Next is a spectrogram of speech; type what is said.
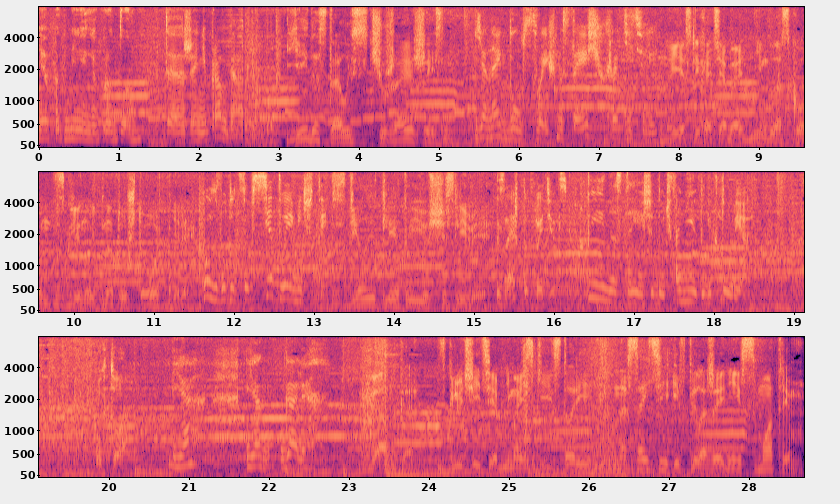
Меня подменили в роддом. Это же неправда. Ей досталась чужая жизнь. Я найду своих настоящих родителей. Но если хотя бы одним глазком взглянуть на ту, что отняли, Пусть сбудутся все твои мечты. сделает ли это ее счастливее? Ты знаешь, кто твой отец? Ты настоящая дочь, а не эта Виктория. Вы кто? Я? Я Галя. Галка. Включите обнимайские истории на сайте и в приложении «Смотрим».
